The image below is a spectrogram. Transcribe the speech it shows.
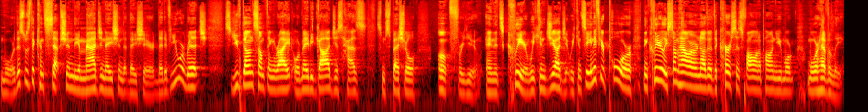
more. This was the conception, the imagination that they shared. That if you were rich, you've done something right, or maybe God just has some special oomph for you. And it's clear. We can judge it. We can see. And if you're poor, then clearly, somehow or another, the curse has fallen upon you more, more heavily.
